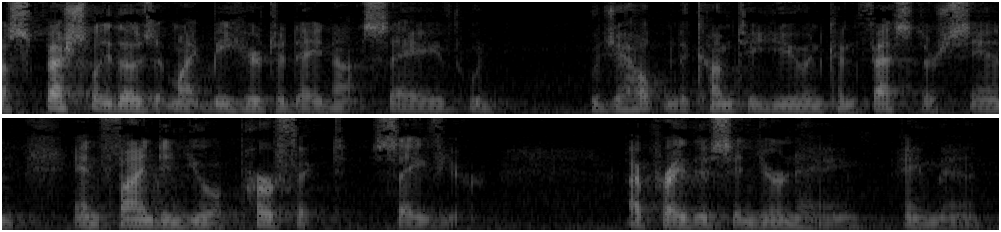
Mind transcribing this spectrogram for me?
especially those that might be here today not saved, would, would you help them to come to you and confess their sin and find in you a perfect Savior? I pray this in your name. Amen.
